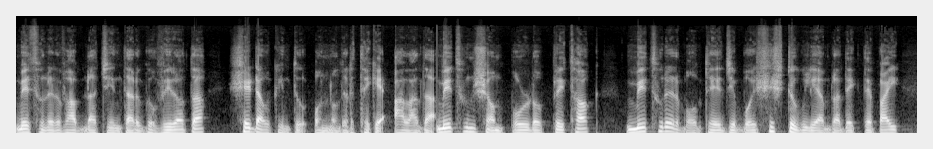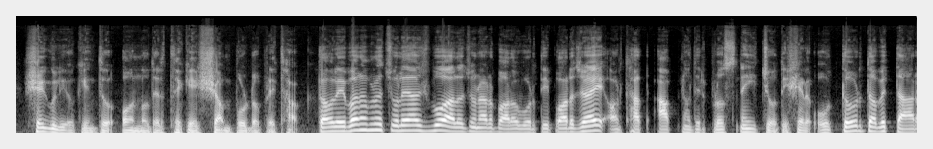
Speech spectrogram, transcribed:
মিথুনের ভাবনা, চিন্তার গভীরতা সেটাও কিন্তু অন্যদের থেকে আলাদা। মিথুন সম্পূর্ণ পৃথক। মিথুনের মধ্যে যে বৈশিষ্ট্যগুলি আমরা দেখতে পাই সেগুলিও কিন্তু অন্যদের থেকে সম্পূর্ণ পৃথক। তাহলে এবার আমরা চলে আসব আলোচনার পরবর্তী পর্যায়ে, অর্থাৎ আপনাদের প্রশ্নেই জ্যোতিষের উত্তর, তবে তার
